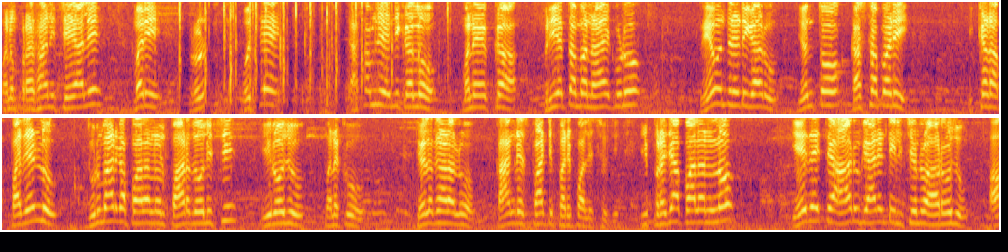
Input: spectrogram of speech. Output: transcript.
మనం ప్రధాని చేయాలి. మరి వచ్చే అసెంబ్లీ ఎన్నికల్లో మన యొక్క ప్రియతమ నాయకుడు రేవంత్ రెడ్డి గారు ఎంతో కష్టపడి ఇక్కడ పదేళ్ళు దుర్మార్గ పాలనను పారదోలిచి ఈరోజు మనకు తెలంగాణలో కాంగ్రెస్ పార్టీ పరిపాలిస్తుంది. ఈ ప్రజాపాలనలో ఏదైతే ఆరు గ్యారంటీలు ఇచ్చినారో ఆ రోజు ఆ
